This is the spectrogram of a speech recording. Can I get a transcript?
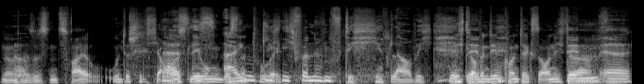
ne? ja. Also es sind zwei unterschiedliche ja, Auslegungen des Naturrechts. eigentlich nicht vernünftig, glaube ich. Ich glaube in dem Kontext auch nicht. Denn äh,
